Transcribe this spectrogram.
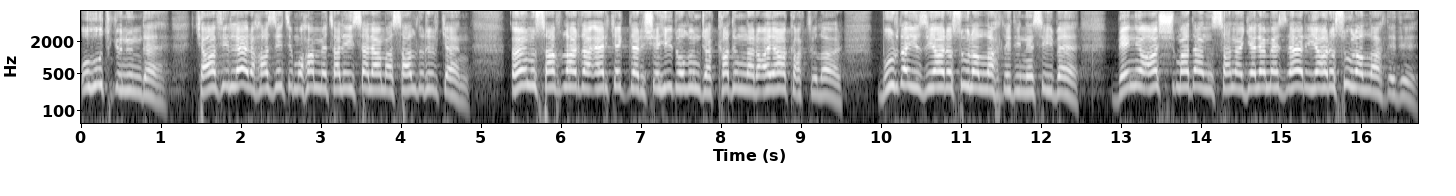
Uhud gününde kafirler Hz. Muhammed Aleyhisselam'a saldırırken ön saflarda erkekler şehit olunca kadınlar ayağa kalktılar. Buradayız ya Resulallah dedi Nesibe. Beni aşmadan sana gelemezler ya Resulallah dedi.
